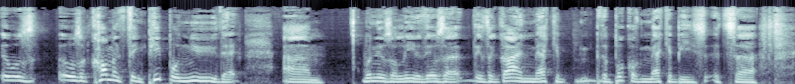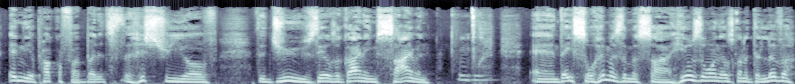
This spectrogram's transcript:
it was it was a common thing. People knew that um, when there was a leader, there was a there's a guy in Maccab- the book of Maccabees. It's uh, in the Apocrypha, but it's the history of the Jews. There was a guy named Simon, and they saw him as the Messiah. He was the one that was going to deliver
